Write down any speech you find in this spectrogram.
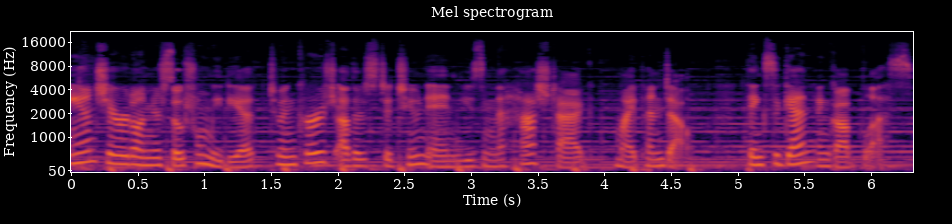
and share it on your social media to encourage others to tune in using the hashtag MyPennDel. Thanks again, and God bless.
